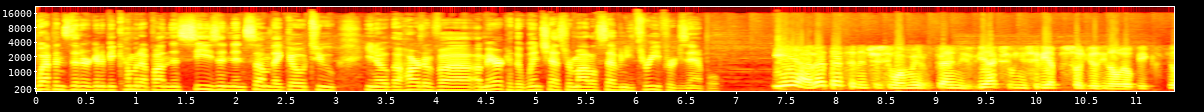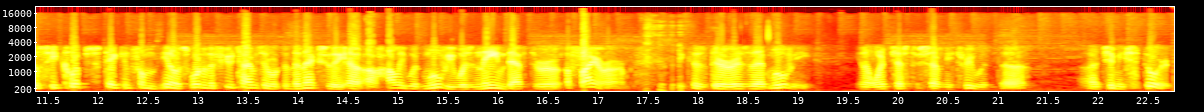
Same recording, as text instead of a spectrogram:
weapons that are going to be coming up on this season, and some that go to you know the heart of uh, America, the Winchester Model 73, for example. Yeah, that that's an interesting one. And actually, when you see the episode, you'll, you know, there'll be you'll see clips taken from. You know, it's one of the few times that the next a, a Hollywood movie was named after a, a firearm, because there is that movie you know, Winchester 73 with uh, uh, Jimmy Stewart.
